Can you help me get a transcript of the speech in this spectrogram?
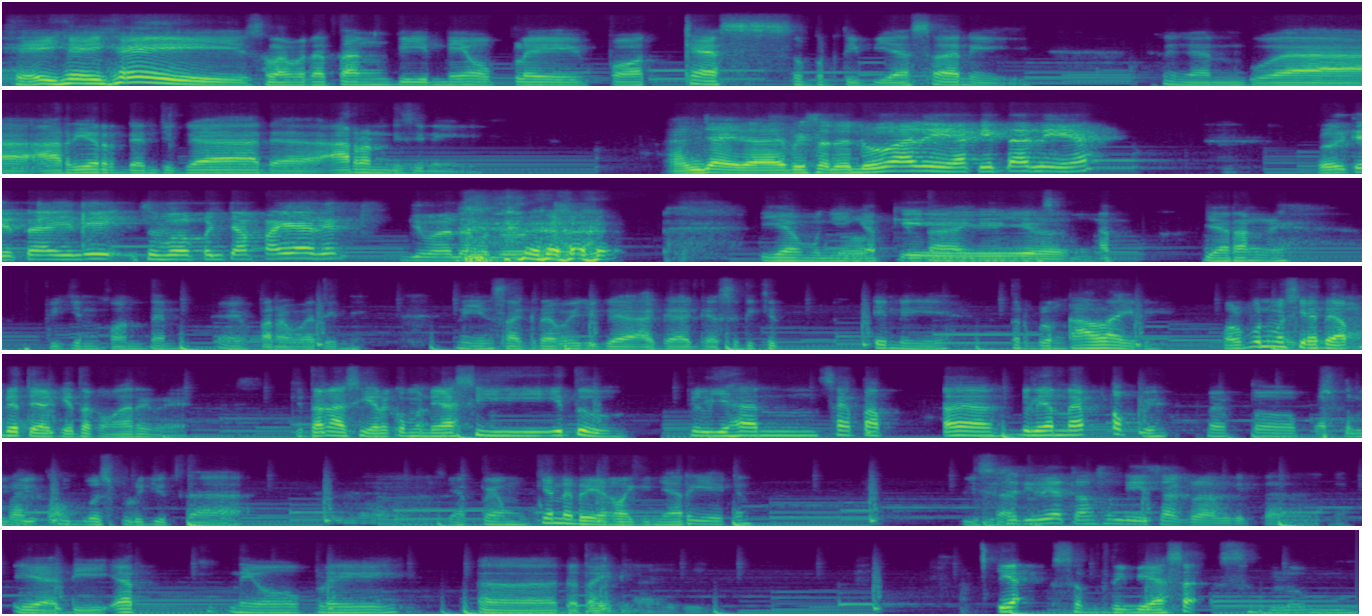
Hey hey hey, selamat datang di Neoplay Podcast seperti biasa nih dengan gua Arir dan juga ada Aaron di sini. Anjay, dah episode 2 nih ya kita nih ya. Menurut kita ini sebuah pencapaian ya. Gimana menurut? Iya mengingat Oke. kita ini sangat jarang ya bikin konten eh para buat ini. Nih Instagramnya juga agak-agak sedikit ini ya, terbelengkalai nih. Walaupun masih ada update ya kita kemarin ya. Kita ngasih rekomendasi itu pilihan setup eh pilihan laptop ya, laptop 10 juta, Laptop. gua 10 juta. Siapa yang mungkin ada yang lagi nyari ya kan? Bisa. bisa tuh. dilihat langsung di Instagram kita. Iya di @neoplay.id. ID. Ya, seperti biasa sebelum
